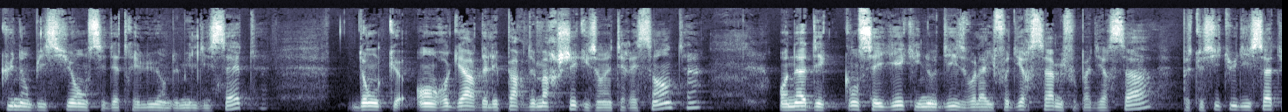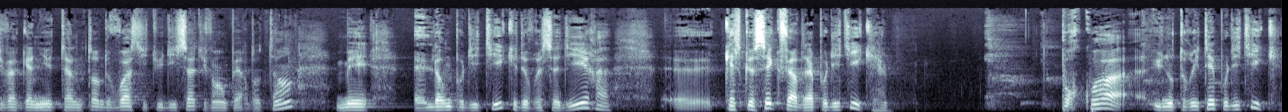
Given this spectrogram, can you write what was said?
qu'une ambition, c'est d'être élus en 2017 donc, on regarde les parts de marché qui sont intéressantes. On a des conseillers qui nous disent, voilà, il faut dire ça, mais il ne faut pas dire ça, parce que si tu dis ça, tu vas gagner tant de voix, si tu dis ça, tu vas en perdre autant. Mais euh, l'homme politique devrait se dire, euh, qu'est-ce que c'est que faire de la politique? Pourquoi une autorité politique?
